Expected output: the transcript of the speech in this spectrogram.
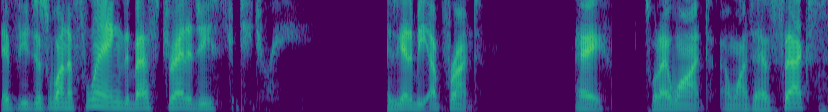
if you just want to fling, the best strategy, strategery, is got to be upfront. Hey, it's what I want. I want to have sex,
